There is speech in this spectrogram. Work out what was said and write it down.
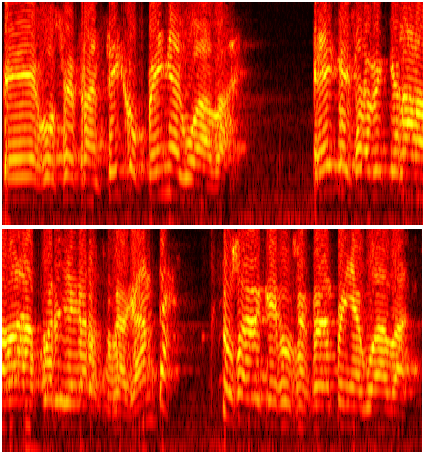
de José Francisco Peña Guava, es que sabe que la navaja puede llegar a su garganta. Tú sabes que José Francisco Peña Guava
